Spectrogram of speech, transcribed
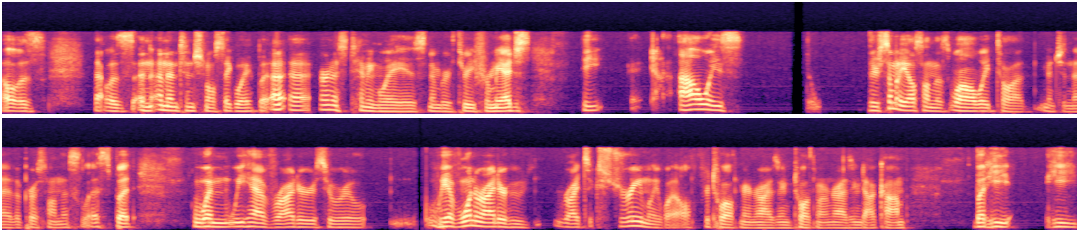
was that was an unintentional segue, but uh, uh, Ernest Hemingway is number three for me. I just he, I always there's somebody else on this. Well, I'll wait till I mention the other person on this list. But when we have writers who are we have one writer who writes extremely well for 12th Man Rising, 12thmanrising.com, but he he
